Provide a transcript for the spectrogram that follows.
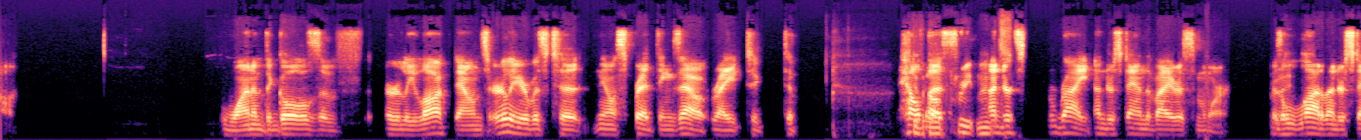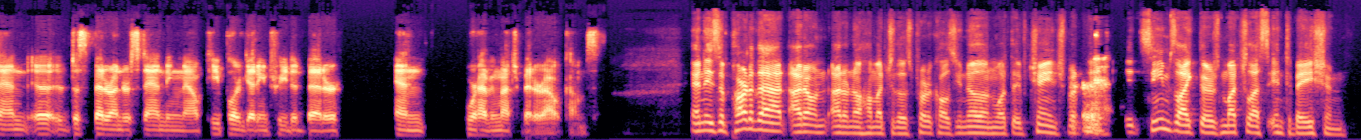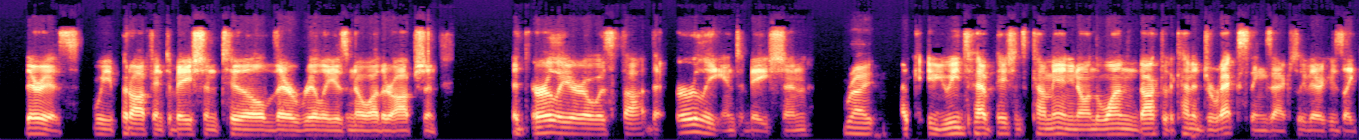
One of the goals of early lockdowns earlier was to you know spread things out right to to help Develop us under right understand the virus more there's Right. a lot of understand uh, just better understanding now people are getting treated better and we're having much better outcomes And is a part of that? I don't. I don't know how much of those protocols you know and what they've changed, but it, it seems like there's much less intubation. there is we put off intubation till there really is no other option it, earlier it was thought that early intubation Right. like you'd have patients come in, you know, and the one doctor that kind of directs things actually there, he's like,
